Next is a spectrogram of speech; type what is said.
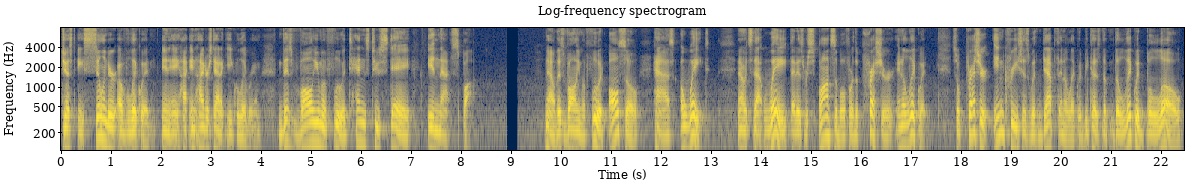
just a cylinder of liquid in a in hydrostatic equilibrium, this volume of fluid tends to stay in that spot. Now, this volume of fluid also has a weight. Now, it's that weight that is responsible for the pressure in a liquid. So, pressure increases with depth in a liquid because the, the liquid below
